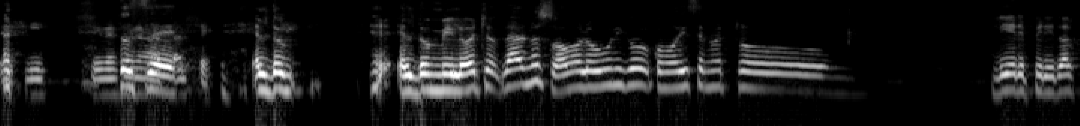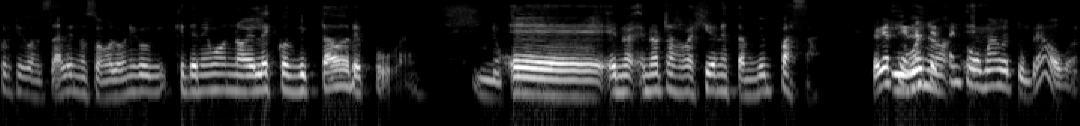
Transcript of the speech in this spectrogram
Eh, sí, sí me Entonces, suena bastante. El, do- el 2008, claro, no somos los únicos, como dice nuestro líder espiritual Jorge González, no somos los únicos que, tenemos novelescos dictadores, pues. weón. No. Eh, en, en otras regiones también pasa. Lo que bueno, están como eh, más acostumbrados.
